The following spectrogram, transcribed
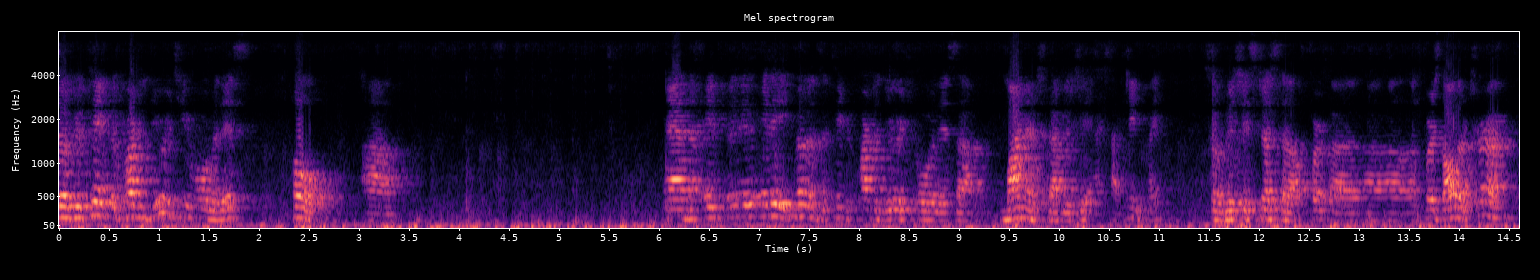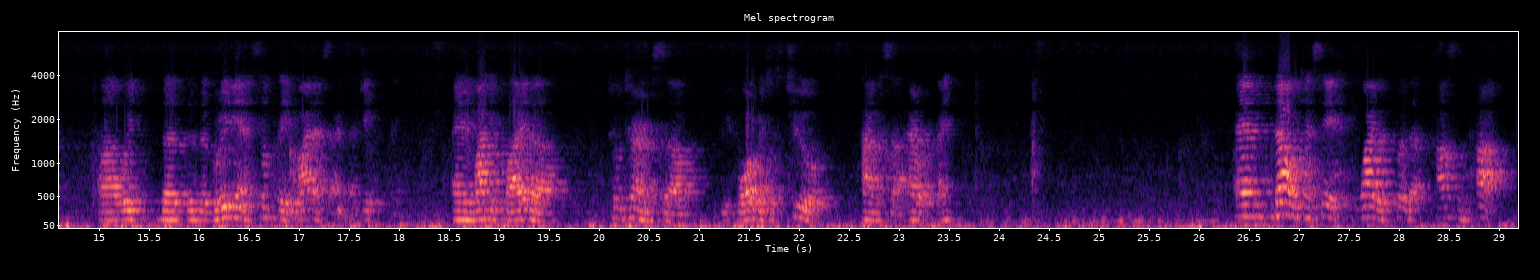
So if you take the partial derivative over this whole, uh, and it, it, it is equivalent to take the partial derivative over this uh, minus Wg Xij, right? So which is just a, fir uh, uh, first order term uh, with the, the, the, gradient simply minus xij. Right? And you multiply the two terms uh, before, which is 2 times uh, error, right? And now we can see why we put a constant half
